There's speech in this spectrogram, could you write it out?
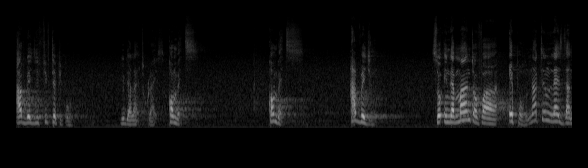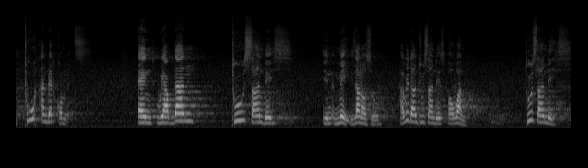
averagely 50 people give their life to Christ. Converts. Converts. Averagely. So in the month of uh, April, nothing less than 200 converts. And we have done two Sundays in May. Is that also? Have we done two Sundays or one? Two Sundays.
